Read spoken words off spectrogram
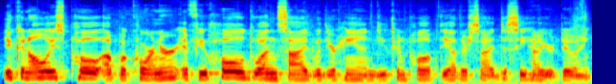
You can always pull up a corner. If you hold one side with your hand, you can pull up the other side to see how you're doing.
